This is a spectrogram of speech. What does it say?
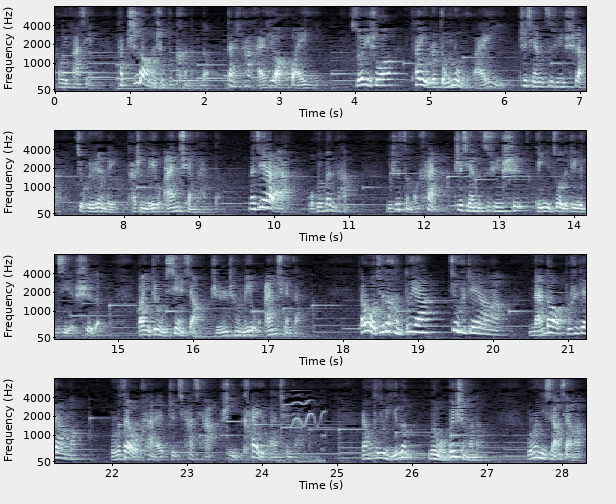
他会发现他知道那是不可能的，但是他还是要怀疑。所以说他有着种种怀疑，之前的咨询师啊就会认为他是没有安全感的。那接下来啊，我会问他，你是怎么看之前的咨询师给你做的这个解释的？把你这种现象指认成没有安全感。他说：“我觉得很对呀，就是这样啊，难道不是这样吗？”我说：“在我看来，这恰恰是你太有安全感了。”然后他就一愣，问我为什么呢？我说：“你想想啊，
